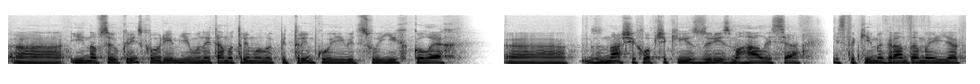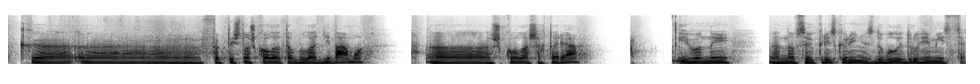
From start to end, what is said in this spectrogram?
Е, І на всеукраїнському рівні вони там отримали підтримку і від своїх колег Е, Наші хлопчики з зорі змагалися із такими грантами, як е, е, фактично школа та була Дінамо, е, школа Шахтаря, і вони е, на всеукраїнському рівні здобули друге місце.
